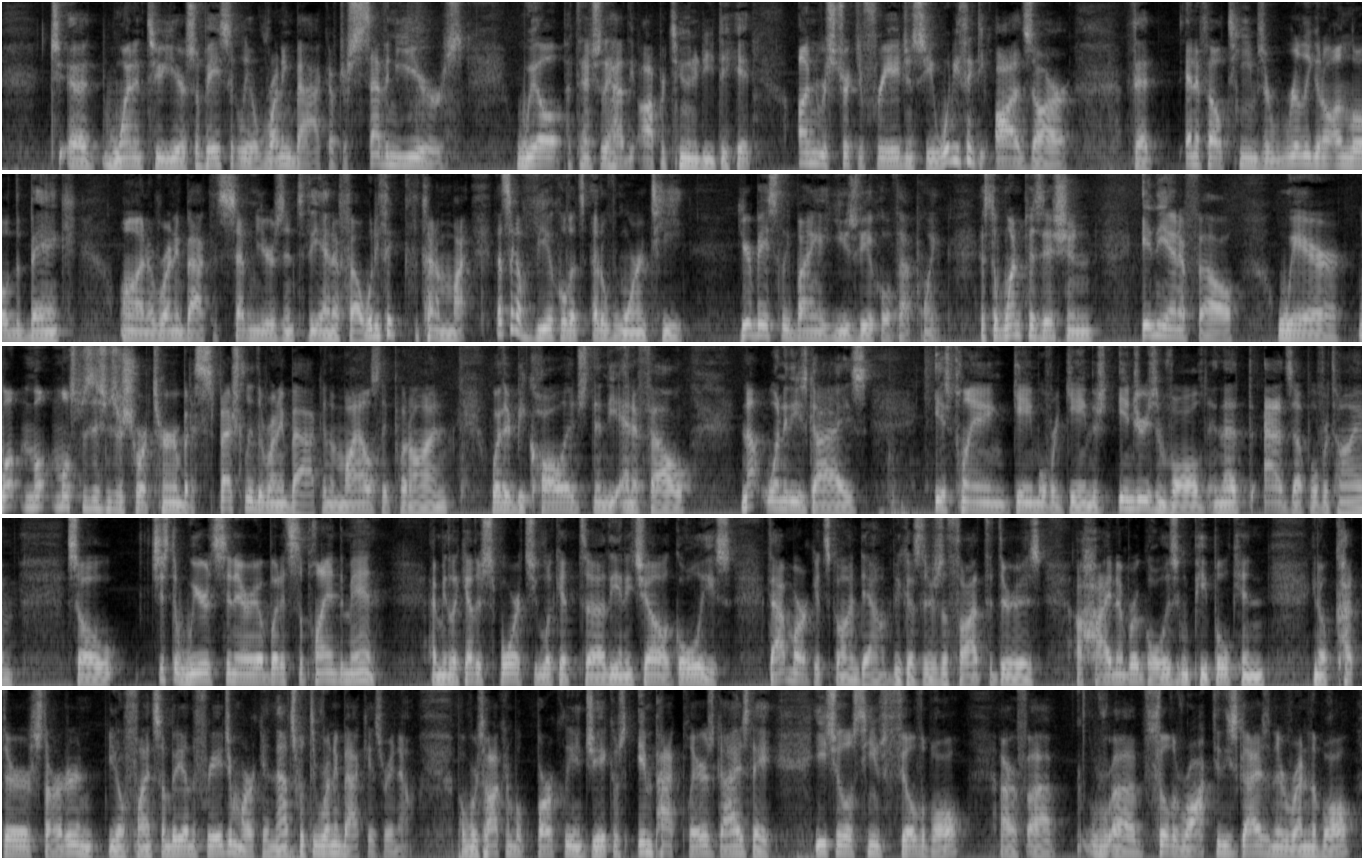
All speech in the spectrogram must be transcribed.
to, uh, one and two years. So basically, a running back after seven years will potentially have the opportunity to hit unrestricted free agency. What do you think the odds are that NFL teams are really going to unload the bank? on a running back that's seven years into the NFL. What do you think? Kind of my, that's like a vehicle that's out of warranty. You're basically buying a used vehicle at that point. It's the one position in the NFL where, well, mo- most positions are short term, but especially the running back and the miles they put on, whether it be college, then the NFL. Not one of these guys is playing game over game. There's injuries involved, and that adds up over time. So, just a weird scenario, but it's supply and demand. I mean, like other sports, you look at uh, the NHL goalies. That market's gone down because there's a thought that there is a high number of goalies and people can, you know, cut their starter and you know find somebody on the free agent market, and that's what the running back is right now. But we're talking about Barkley and Jacobs, impact players, guys. They each of those teams fill the ball or uh, uh, fill the rock to these guys, and they're running the ball.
